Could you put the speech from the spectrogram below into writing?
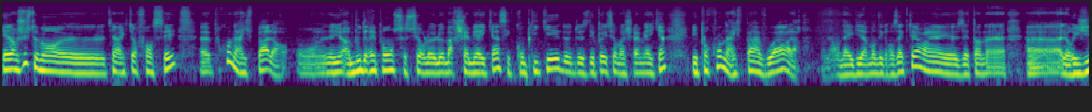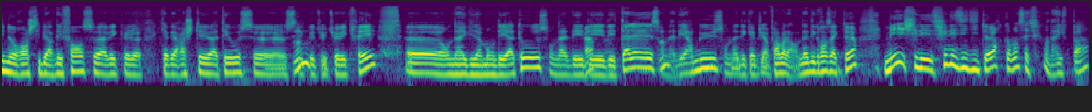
Et alors justement, euh, tiens, acteurs français, euh, pourquoi on n'arrive pas Alors, on a eu un bout de réponse sur le, marché américain. C'est compliqué de, se déployer sur le marché américain, mais pourquoi on n'arrive pas à voir on a évidemment des grands acteurs. Hein. Vous êtes à, l'origine Orange Cyberdéfense avec le, qui avait racheté Atheos, mmh. que tu, avais créé. on a évidemment des Atos, on a des, ah. des, Thales, on a des Airbus, on a des Capgemini. Enfin voilà, on a des grands acteurs. Mais chez les, chez les éditeurs, comment ça se fait qu'on n'arrive pas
